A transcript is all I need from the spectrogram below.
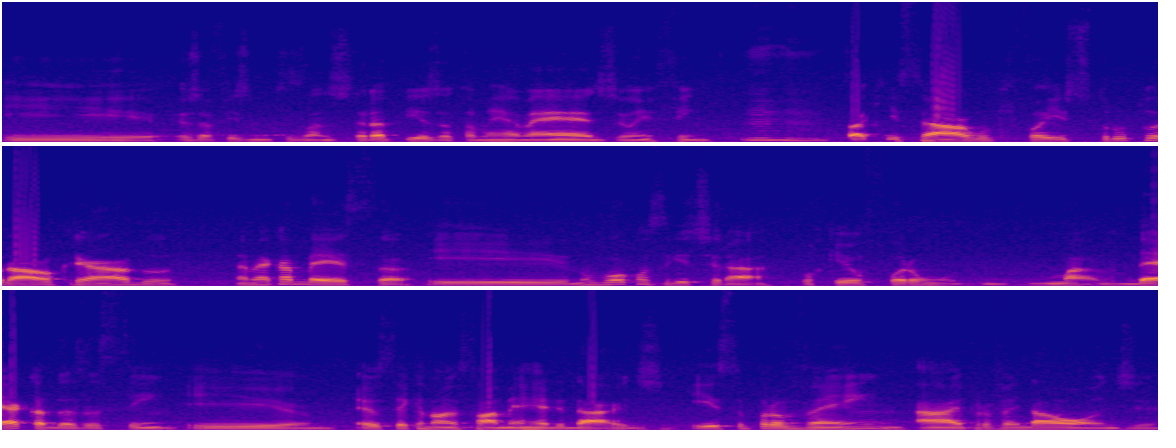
E eu já fiz muitos anos de terapia, já tomei remédio, enfim. Uhum. Só que isso é algo que foi estrutural, criado na minha cabeça. E não vou conseguir tirar. Porque foram uma- décadas assim. E eu sei que não é só a minha realidade. Isso provém. Ai, provém da onde?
